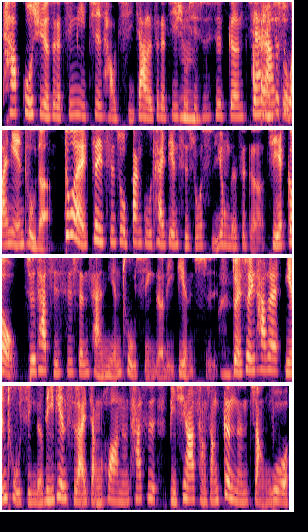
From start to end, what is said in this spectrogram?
它过去的这个精密制陶起家的这个技术，其实是跟现在就是玩粘土的。对，这一次做半固态电池所使用的这个结构，就是它其实是生产粘土型的锂电池。对，所以它在粘土型的锂电池来讲的话呢，它是比其他厂商更能掌握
